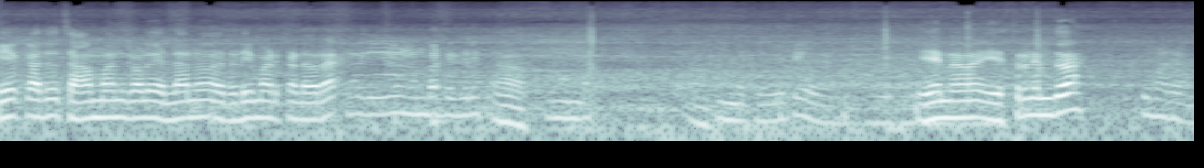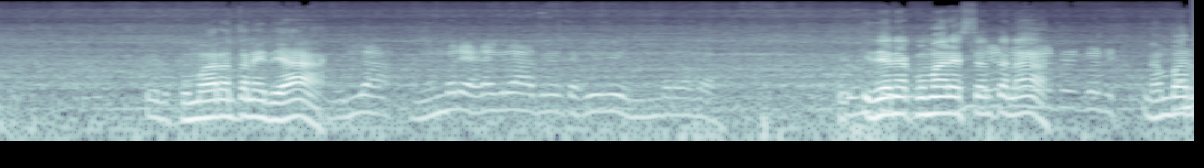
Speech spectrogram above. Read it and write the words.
ಬೇಕಾದ ಸಾಮಾನುಗಳು ಎಲ್ಲನೂ ರೆಡಿ ಮಾಡ್ಕೊಂಡವ್ರೆ. ನಂಬರ್ ತೆಗೀರಿ ಹಾಂ. ಏನು ಹೆಸರು ನಿಮ್ಮದು ಕುಮಾರ ಅಂತ. ಕುಮಾರ್ ಅಂತಲೇ ಇದೆಯಾ? ಇಲ್ಲ ನಂಬರ್ ಎಡಗಿಲ್ಲ ಆದ್ರೆ ತೆಗೀರಿ ನಂಬರ್ ಅದ ಇದೇನಾ ಕುಮಾರ್ ಎಸ್ ಅಂತನಾ? ನಂಬರ್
